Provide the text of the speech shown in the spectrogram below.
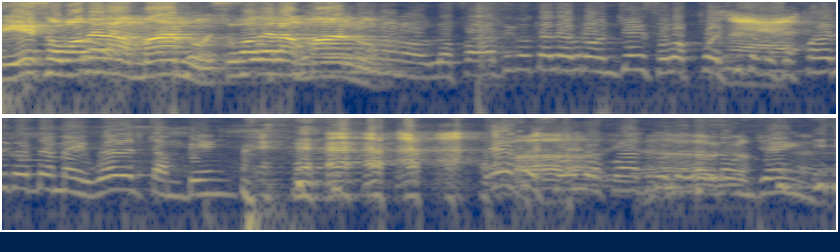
sí, eso va de la mano, eso va de la No, mano. No, no, no, los fanáticos de LeBron James son los puestitos que son fanáticos de Mayweather también. Esos son los fanáticos de LeBron James.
